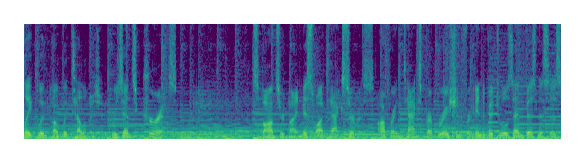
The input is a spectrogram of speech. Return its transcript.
Lakeland Public Television presents Currents, sponsored by Nisswa Tax Service, offering tax preparation for individuals and businesses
